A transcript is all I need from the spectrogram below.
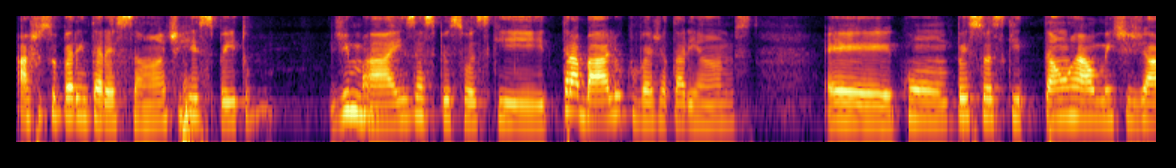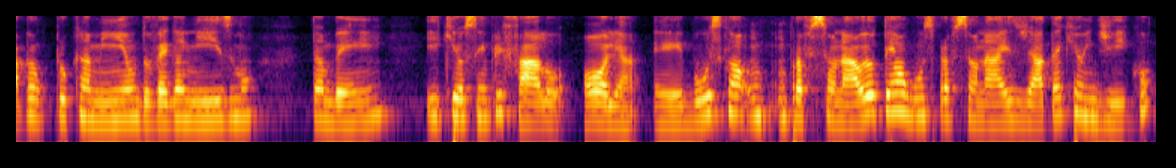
Acho super interessante, respeito demais as pessoas que trabalham com vegetarianos, é, com pessoas que estão realmente já para o caminho do veganismo também, e que eu sempre falo, olha, é, busca um, um profissional. Eu tenho alguns profissionais já até que eu indico,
